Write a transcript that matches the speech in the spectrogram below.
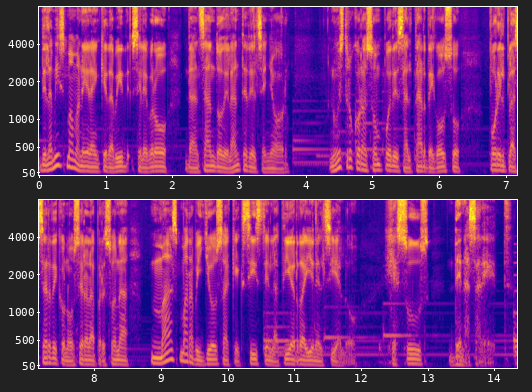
De la misma manera en que David celebró danzando delante del Señor, nuestro corazón puede saltar de gozo por el placer de conocer a la persona más maravillosa que existe en la tierra y en el cielo, Jesús de Nazaret.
